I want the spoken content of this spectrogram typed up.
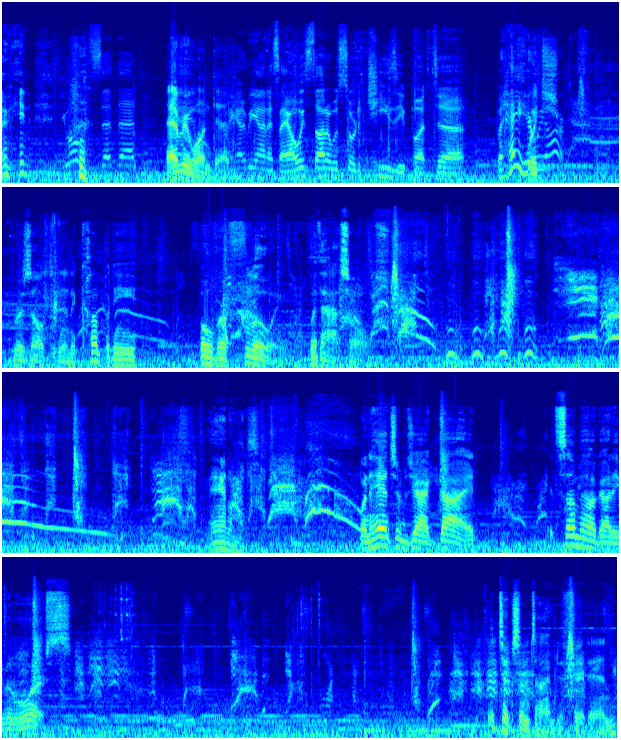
I mean, you always said that. Everyone did. I gotta be honest. I always thought it was sort of cheesy, but uh, but hey, here which we are. resulted in a company overflowing with assholes. Animals. When Handsome Jack died, it somehow got even worse. It took some time to fit in.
